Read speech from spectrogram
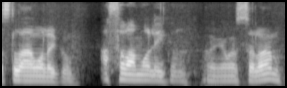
আসসালামু আলাইকুম। আসসালামু আলাইকুম। ওয়ালাইকুম আসসালাম।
